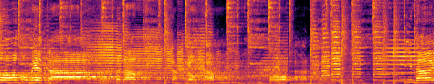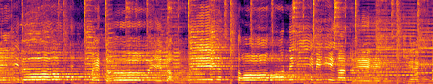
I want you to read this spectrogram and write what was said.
ล้องแม่กาวสลับกับเราทำพอกันที่ไหน ม่เตยตำเตียตอนนี้มีงาเทแย่งต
